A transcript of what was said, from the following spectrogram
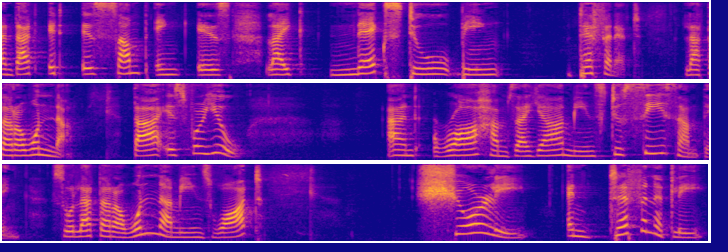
and that it is something is like next to being definite. La tarawunna. Ta is for you. And ra Hamzaya means to see something. So la tarawunna means what? Surely and definitely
